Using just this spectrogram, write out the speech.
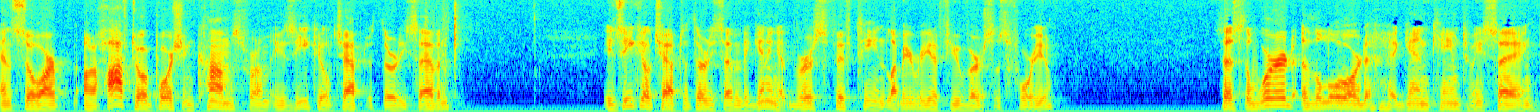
And so our, our Haftorah portion comes from Ezekiel chapter 37. Ezekiel chapter 37, beginning at verse 15. Let me read a few verses for you says, The word of the Lord again came to me, saying,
